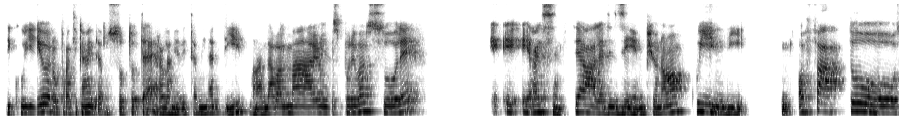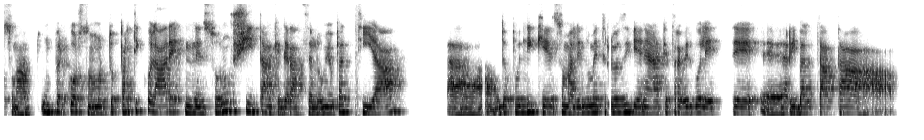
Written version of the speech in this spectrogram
di cui io ero praticamente ero sottoterra, la mia vitamina D, non andavo al mare, non mi esponevo al sole, e, e, era essenziale ad esempio, no? Quindi ho fatto insomma un percorso molto particolare, ne sono uscita anche grazie all'omeopatia Uh, dopodiché, insomma, l'endometriosi viene anche, tra virgolette, eh, ribaltata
